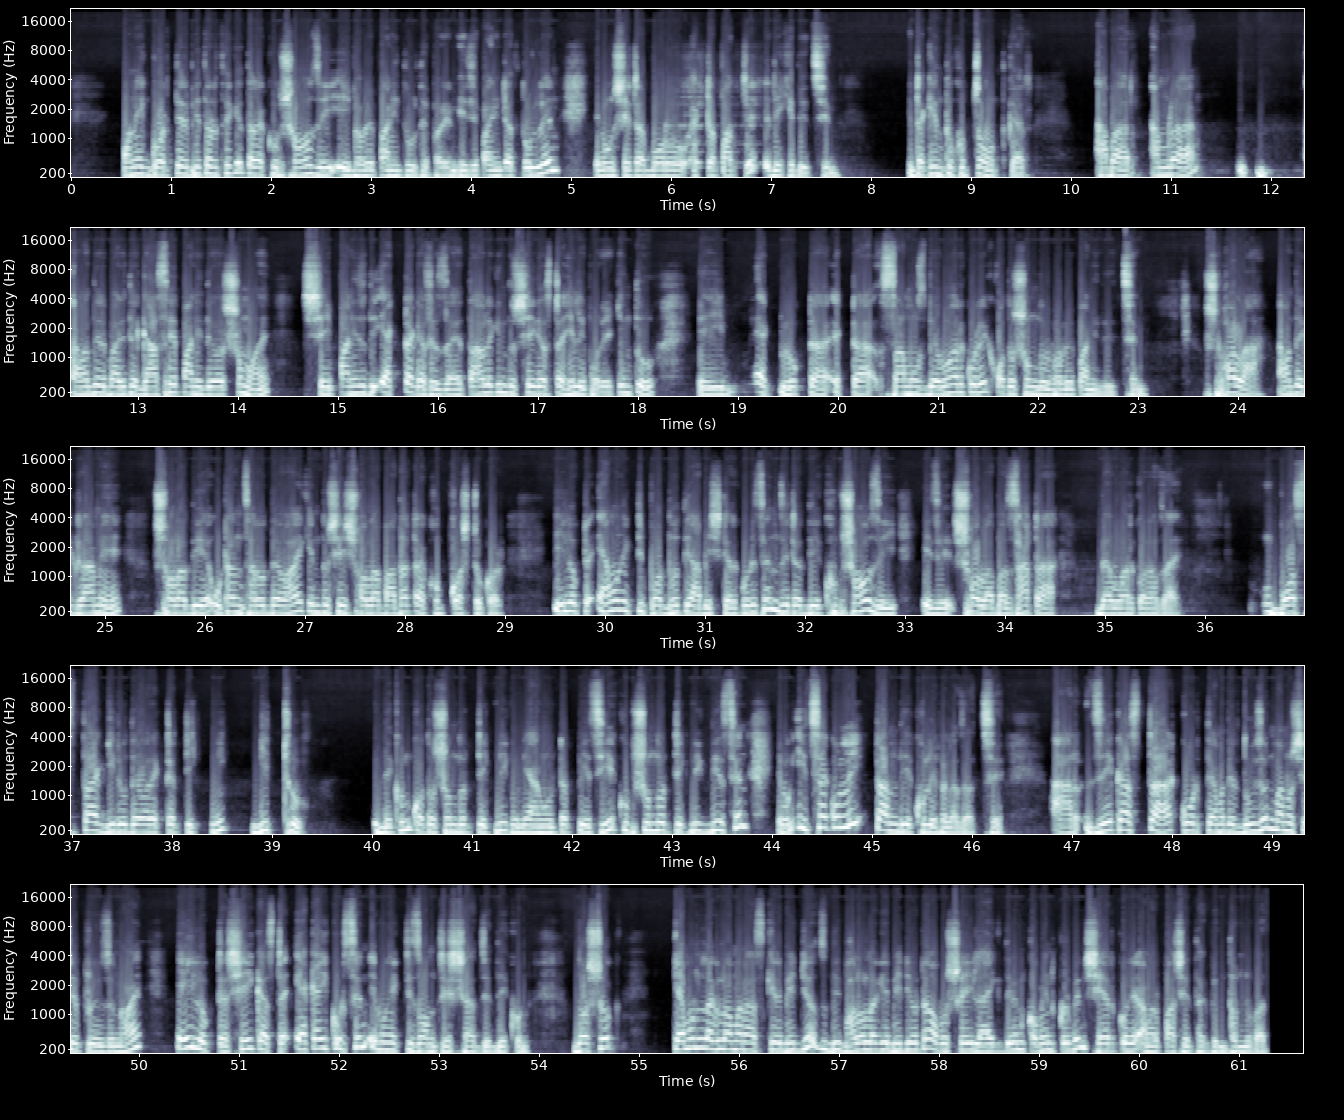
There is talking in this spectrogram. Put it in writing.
অনেক গর্তের ভেতর থেকে তারা খুব সহজেই এইভাবে পানি তুলতে পারেন। এই যে পানিটা তুললেন এবং সেটা বড় একটা পাত্রে রেখে দিচ্ছেন। এটা কিন্তু খুব চমৎকার। আবার আমরা, আমাদের বাড়িতে গাছে পানি দেওয়ার সময় সেই পানি যদি একটা গাছে যায়, তাহলে কিন্তু সেই গাছটা হেলে পড়ে। কিন্তু এই এক লোকটা একটা চামচ ব্যবহার করে কত সুন্দরভাবে পানি দিচ্ছেন। শলা, আমাদের গ্রামে শলা দিয়ে উঠান ছাড়ো দেওয়া হয়, কিন্তু সেই শলা বাঁধাটা খুব কষ্টকর। এই লোকটা এমন একটি পদ্ধতি আবিষ্কার করেছেন, যেটা দিয়ে খুব সহজেই এই যে শলা বা ঝাঁটা ব্যবহার করা যায়। বস্তা গিরু দেওয়ার একটা টেকনিক গিট্টু। দেখুন কত সুন্দর টেকনিক উনি আঙুলটা পেঁচিয়ে খুব সুন্দর টেকনিক দিয়েছেন এবং ইচ্ছা করলেই টান দিয়ে খুলে ফেলা যাচ্ছে। আর যে কাজটা করতে আমাদের দুজন মানুষের প্রয়োজন হয়, এই লোকটা সেই কাজটা একাই করছেন এবং একটি যন্ত্রের সাহায্যে। দেখুন, দর্শক, কেমন লাগল আমার আজকের ভিডিও? যদি ভালো লাগে ভিডিওটা, অবশ্যই লাইক দেবেন কমেন্ট করবেন শেয়ার করে আমার পাশে থাকবেন। ধন্যবাদ।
